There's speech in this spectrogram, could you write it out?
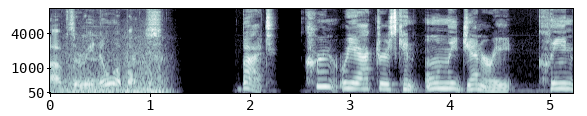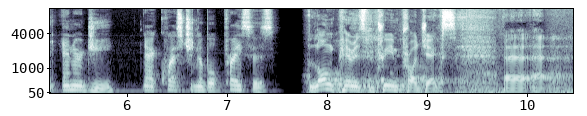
of the renewables. But current reactors can only generate clean energy at questionable prices. Long periods between projects uh,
